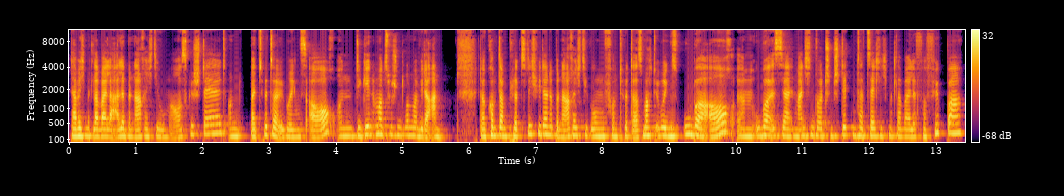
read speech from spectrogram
da habe ich mittlerweile alle Benachrichtigungen ausgestellt und bei Twitter übrigens auch und die gehen immer zwischendrin mal wieder an. Dann kommt dann plötzlich wieder eine Benachrichtigung von Twitter. Das macht übrigens Uber auch. Ähm, Uber ist ja in manchen deutschen Städten tatsächlich mittlerweile verfügbar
